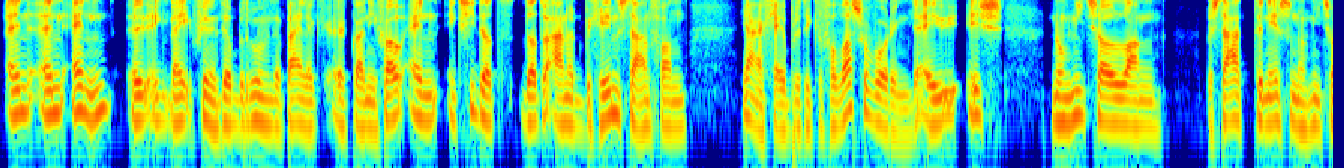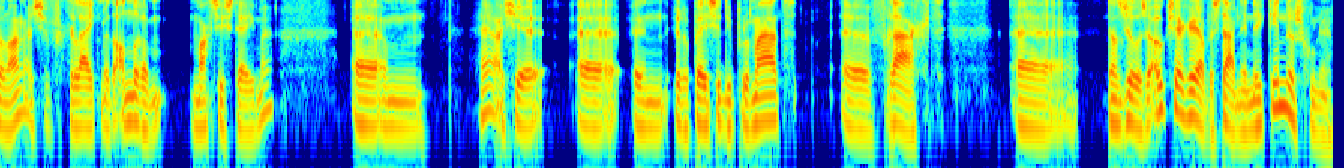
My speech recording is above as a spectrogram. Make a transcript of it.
en, en, en ik, nee, ik vind het heel bedroevend en pijnlijk uh, qua niveau. En ik zie dat, dat we aan het begin staan van ja, geopolitieke volwassenwording. De EU is nog niet zo lang, bestaat ten eerste nog niet zo lang als je vergelijkt met andere machtssystemen. Um, hè, als je uh, een Europese diplomaat vraagt, dan zullen ze ook zeggen, ja, we staan in de kinderschoenen.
